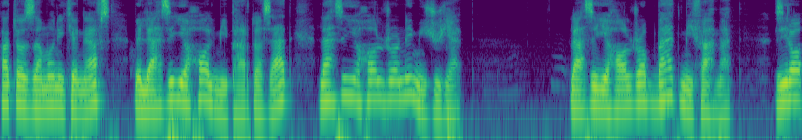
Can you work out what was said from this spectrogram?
حتی زمانی که نفس به لحظه حال می پردازد، لحظه حال را نمی جوید. لحظه حال را بد می فهمد. زیرا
